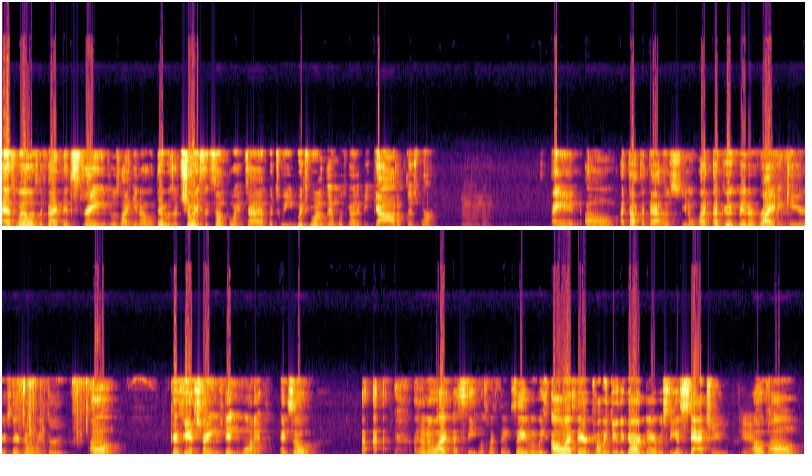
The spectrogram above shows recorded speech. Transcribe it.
as well as the fact that Strange was like, you know, there was a choice at some point in time between which one of them was going to be God of this world. Mhm. And um, I thought that that was, you know, a, a good bit of writing here as they're going through. Because yeah, Strange didn't want it, and so I, I, I don't know. I, I see what's my thing say when we oh as they're coming through the garden there, we see a statue Yeah. of um,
